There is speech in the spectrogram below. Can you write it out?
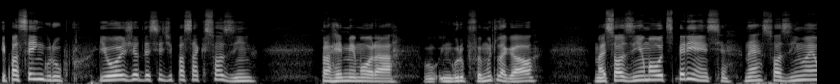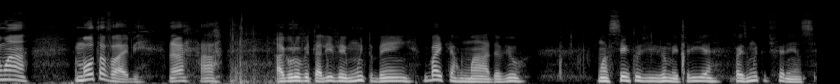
E passei em grupo. E hoje eu decidi passar aqui sozinho, para rememorar. Em grupo foi muito legal, mas sozinho é uma outra experiência, né? Sozinho é uma, é uma outra vibe, né? A, a groove tá ali, veio muito bem, bike arrumada, viu? Um acerto de geometria faz muita diferença.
